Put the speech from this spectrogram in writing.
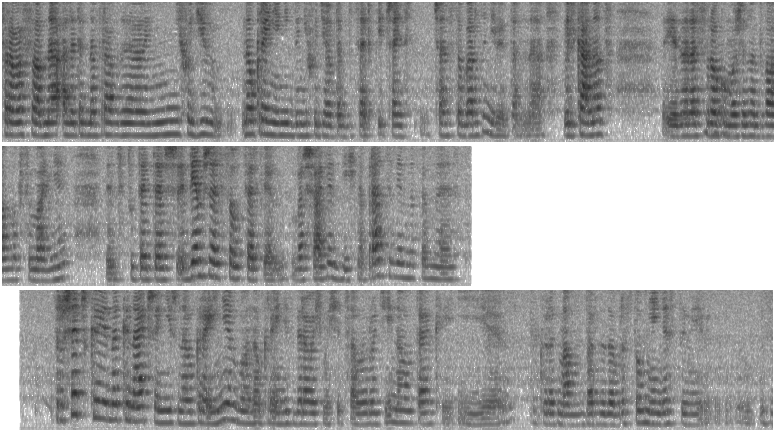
prawosławna, ale tak naprawdę nie chodzi, na Ukrainie nigdy nie chodziłam tak do cerkwi, często, często bardzo, nie wiem, tam na Wielkanoc, jeden raz w roku, może na dwa maksymalnie. Więc tutaj też wiem, że są cerkwie w Warszawie, gdzieś na pracy wiem na pewno jest. Troszeczkę jednak inaczej niż na Ukrainie, bo na Ukrainie zbierałyśmy się całą rodziną, tak, i akurat mam bardzo dobre wspomnienia z tymi, z,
